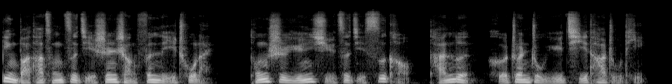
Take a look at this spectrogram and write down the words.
并把它从自己身上分离出来，同时允许自己思考、谈论和专注于其他主题。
